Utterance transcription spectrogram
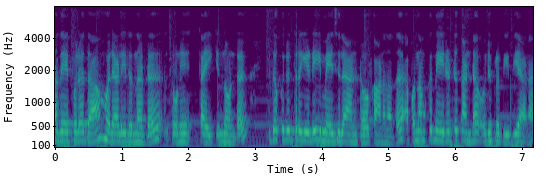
അതേപോലെ ദാ ഒരാൾ ഇരുന്നിട്ട് തുണി തയ്ക്കുന്നുണ്ട്. ഇതൊക്കെ ഒരു ത്രീ ഡി ഇമേജിലാണ് കേട്ടോ കാണുന്നത്. അപ്പൊ നമുക്ക് നേരിട്ട് കണ്ട ഒരു പ്രതീതിയാണ്.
